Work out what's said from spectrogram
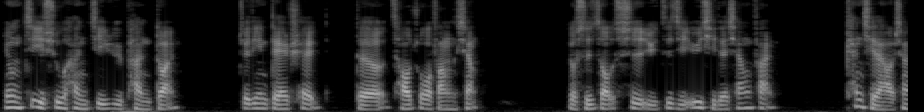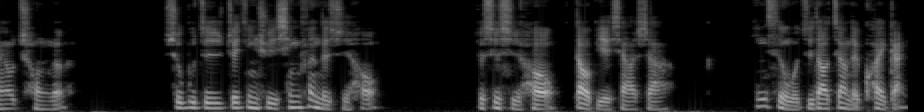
用技术和机遇判断决定 day trade 的操作方向。有时走势与自己预期的相反，看起来好像又冲了，殊不知追进去兴奋的时候，就是时候道别下杀。因此我知道这样的快感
